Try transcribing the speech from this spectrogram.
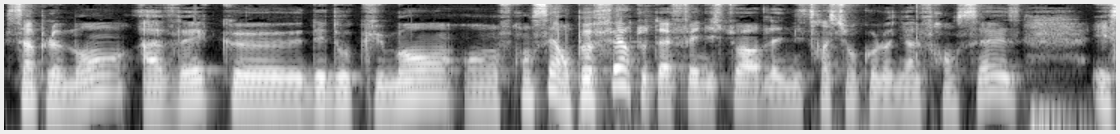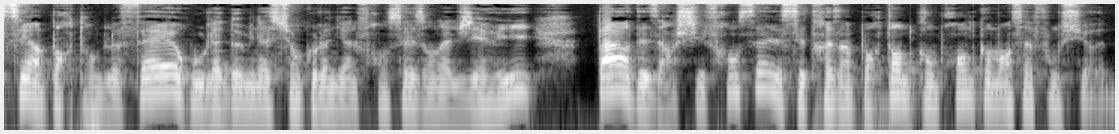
simplement avec euh, des documents en français. On peut faire tout à fait une histoire de l'administration coloniale française, et c'est important de le faire, ou la domination coloniale française en Algérie, par des archives françaises. C'est très important de comprendre comment ça fonctionne.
